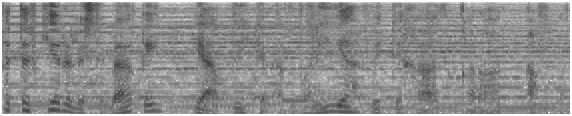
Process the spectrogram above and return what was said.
فالتفكير الاستباقي يعطيك الأفضلية في اتخاذ قرار أفضل.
